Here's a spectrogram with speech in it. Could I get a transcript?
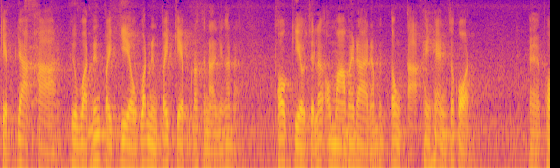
เก็บหญ้าคา คือวันนึงไปเกี่ยววันหนึ่งไปเก็บลักษณะอย่างนั้นอะพอเกี่ยวเสร็จแล้วเอามาไม่ได้นะมันต้องตากให้แห้งซะก่อนพอ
